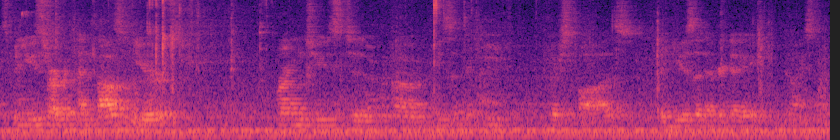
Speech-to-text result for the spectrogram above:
It's been used for over 10,000 years. Romans used to uh, use it to heat their spas. They use it every day in Iceland.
